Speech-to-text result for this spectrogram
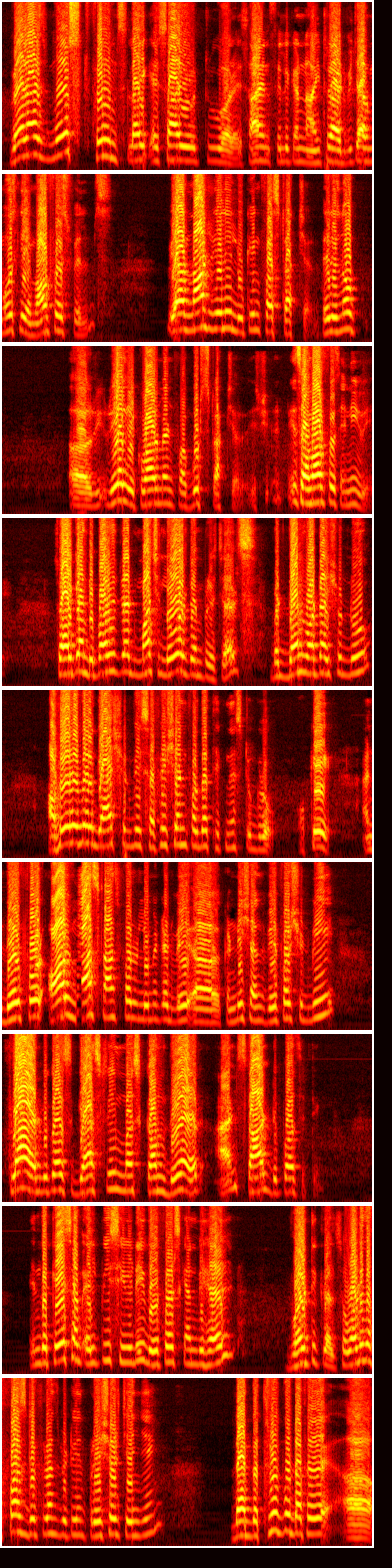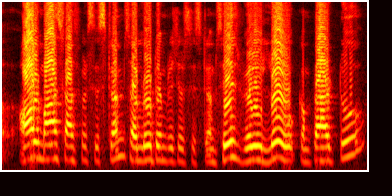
Whereas most films like SiO2 or Si and silicon nitride which are mostly amorphous films we are not really looking for structure. There is no uh, real requirement for good structure. It is amorphous anyway. So I can deposit at much lower temperatures but then what I should do? Available gas should be sufficient for the thickness to grow okay and therefore all mass transfer limited uh, conditions wafer should be flat because gas stream must come there and start depositing. In the case of LPCVD wafers can be held vertical. So what is the first difference between pressure changing that the throughput of a uh, all mass transfer systems or low temperature systems is very low compared to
